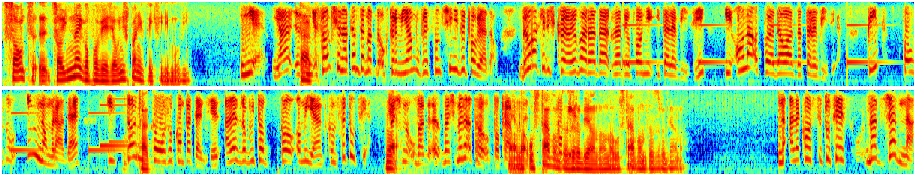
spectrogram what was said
sąd y, co innego powiedział niż pani w tej chwili mówi. Nie, ja, Tak. nie, sąd się na ten temat, o którym ja mówię, sąd się nie wypowiadał. Była kiedyś Krajowa Rada Radiofonii i Telewizji i ona odpowiadała za telewizję. PiS stworzył inną radę i do nich Tak. dołożył kompetencje, ale zrobił to po, omijając konstytucję. Nie. Weźmy, uwagę, weźmy na to poprawkę. Nie, no ustawą to zrobiono, no ustawą to zrobiono. No, ale konstytucja jest nadrzędna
